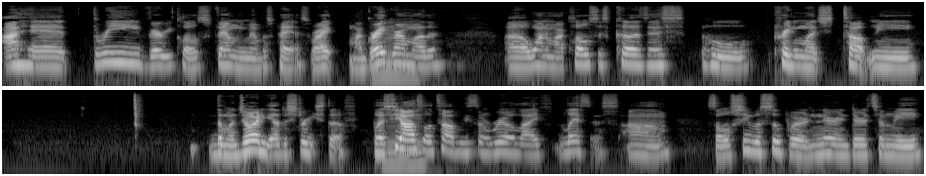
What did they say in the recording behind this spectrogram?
I had three very close family members pass, right? My great grandmother, uh, one of my closest cousins, who pretty much taught me the majority of the street stuff, but she Mhm. also taught me some real life lessons. Um, so she was super near and dear to me,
